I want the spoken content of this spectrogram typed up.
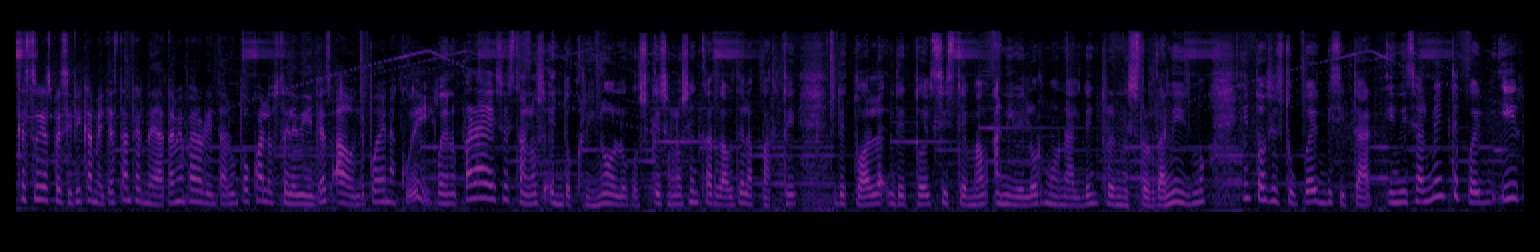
que estudia específicamente esta enfermedad también para orientar un poco a los televidentes? ¿a dónde pueden acudir? Bueno, para eso están los endocrinólogos, que son los encargados de la parte de, toda de todo el sistema a nivel hormonal dentro de nuestro organismo. Entonces tú puedes visitar, inicialmente puedes ir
